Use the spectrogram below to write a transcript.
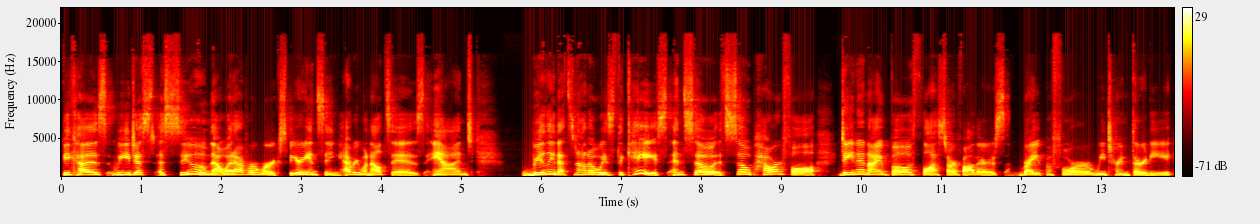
because we just assume that whatever we're experiencing everyone else is and really that's not always the case. And so it's so powerful. Dana and I both lost our fathers right before we turned 30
